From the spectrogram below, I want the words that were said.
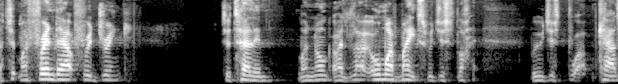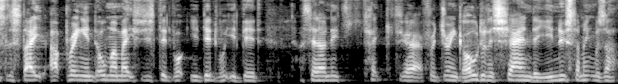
I took my friend out for a drink to tell him. My non, like, all my mates were just like, we were just council estate upbringing. All my mates just did what you did, what you did. I said, I need to take you out for a drink. I ordered a shandy. You knew something was up.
